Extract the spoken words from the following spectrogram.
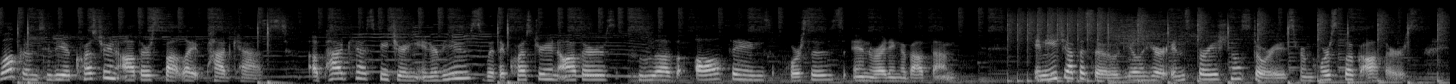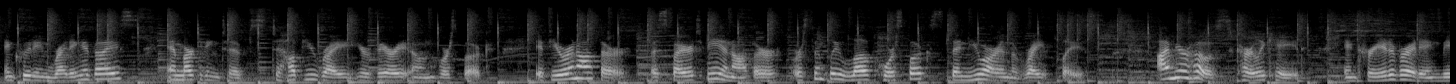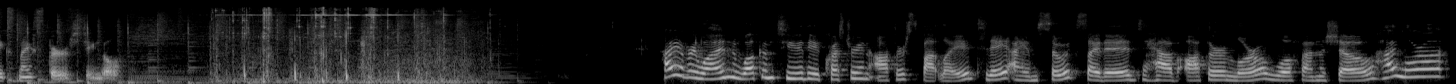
Welcome to the Equestrian Author Spotlight podcast, a podcast featuring interviews with equestrian authors who love all things horses and writing about them. In each episode, you'll hear inspirational stories from horsebook authors, including writing advice and marketing tips to help you write your very own horsebook. If you're an author, aspire to be an author, or simply love horsebooks, then you are in the right place. I'm your host, Carly Kade, and creative writing makes my spurs jingle. Hi, everyone. Welcome to the Equestrian Author Spotlight. Today, I am so excited to have author Laura Wolfe on the show. Hi, Laura.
